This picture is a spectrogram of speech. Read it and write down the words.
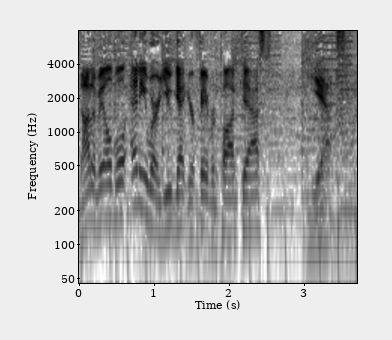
not available anywhere you get your favorite podcasts yet.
